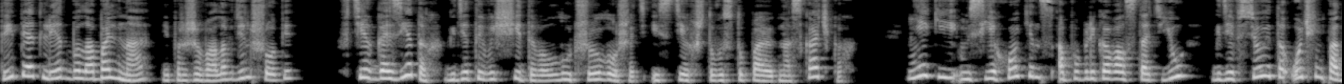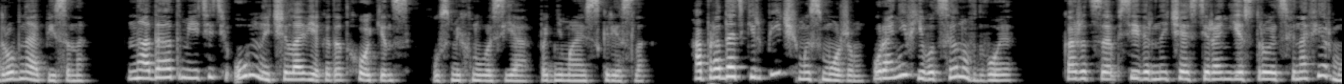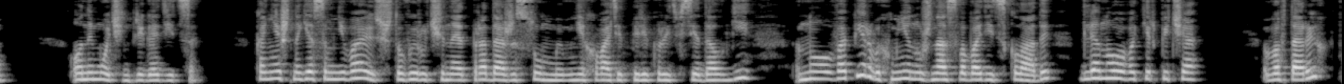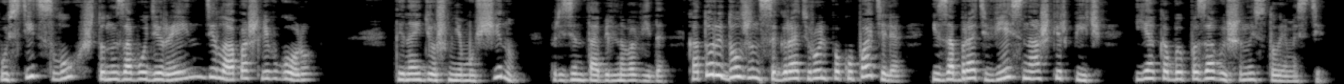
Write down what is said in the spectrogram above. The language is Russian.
Ты пять лет была больна и проживала в Диншопе. В тех газетах, где ты высчитывал лучшую лошадь из тех, что выступают на скачках, некий мсье Хокинс опубликовал статью, где все это очень подробно описано. «Надо отметить, умный человек этот Хокинс», — усмехнулась я, поднимаясь с кресла. «А продать кирпич мы сможем, уронив его цену вдвое. Кажется, в северной части Ранье строят свиноферму. Он им очень пригодится. Конечно, я сомневаюсь, что вырученной от продажи суммы мне хватит перекрыть все долги, но, во-первых, мне нужно освободить склады для нового кирпича. Во-вторых, пустить слух, что на заводе Рейн дела пошли в гору. Ты найдешь мне мужчину презентабельного вида, который должен сыграть роль покупателя и забрать весь наш кирпич, якобы по завышенной стоимости.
